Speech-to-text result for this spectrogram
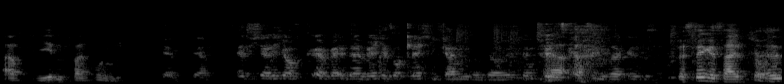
Auf jeden Fall Hund. Okay, ja. Hätte ich eigentlich auch, äh, dann wäre ich jetzt auch gleich gegangen, glaube ich. Wenn du Ja. jetzt Katze gesagt hättest. Das Ding ist halt, äh,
